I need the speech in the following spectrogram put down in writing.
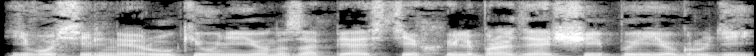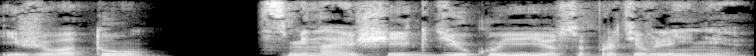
его сильные руки у нее на запястьях или бродящие по ее груди и животу, сминающие к дюку ее сопротивление.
